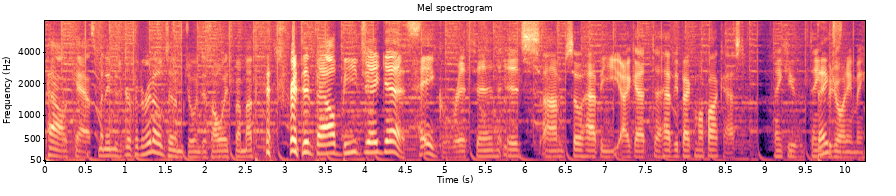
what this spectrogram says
Palcast. My name is Griffin Reynolds, and I'm joined as always by my best friend and pal, BJ Guess. Hey Griffin, it's I'm so happy I got to have you back on my podcast. Thank you, thank you Thanks. for joining me.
